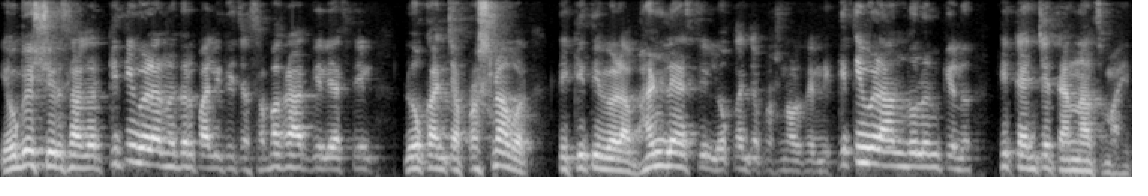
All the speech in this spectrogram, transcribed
योगेश क्षीरसागर किती वेळा नगरपालिकेच्या सभागृहात गेले असतील? लोकांच्या प्रश्नावर ते किती वेळा भांडले असतील? लोकांच्या प्रश्नावर त्यांनी किती वेळा आंदोलन केलं? हे त्यांचे त्यांनाच माहीत.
